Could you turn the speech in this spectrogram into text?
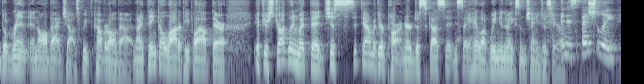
the rent and all that jazz. We've covered all that, and I think a lot of people out there, if you're struggling with it, just sit down with your partner, discuss it, and say, hey, look, we need to make some changes here. And especially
